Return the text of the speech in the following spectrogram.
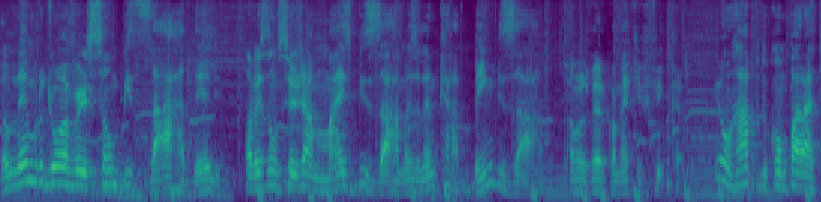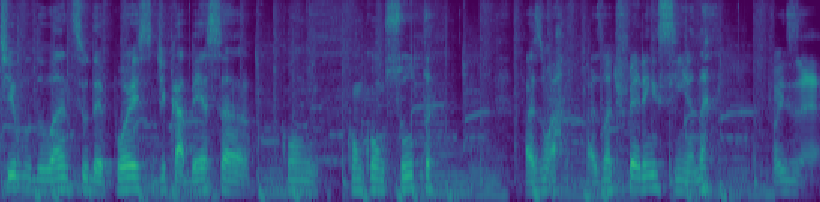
Eu lembro de uma versão bizarra dele. Talvez não seja a mais bizarra, mas eu lembro que era bem bizarra. Vamos ver como é que fica. E um rápido comparativo do antes e o depois, de cabeça com, com consulta. Faz uma, faz uma diferencinha, né? Pois é.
